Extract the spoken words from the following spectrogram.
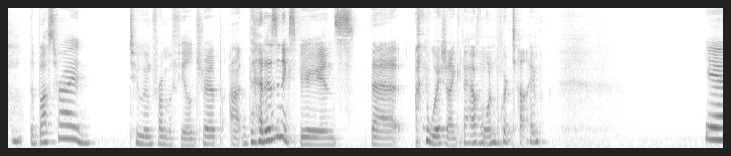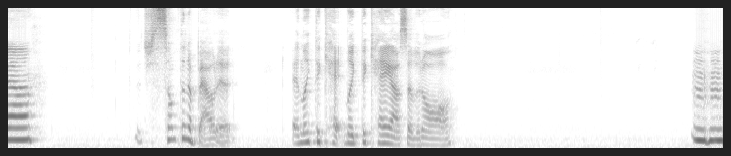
the bus ride to and from a field trip, uh, that is an experience that I wish I could have one more time. Yeah. It's just something about it, and like the cha- like the chaos of it all. Mm-hmm.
